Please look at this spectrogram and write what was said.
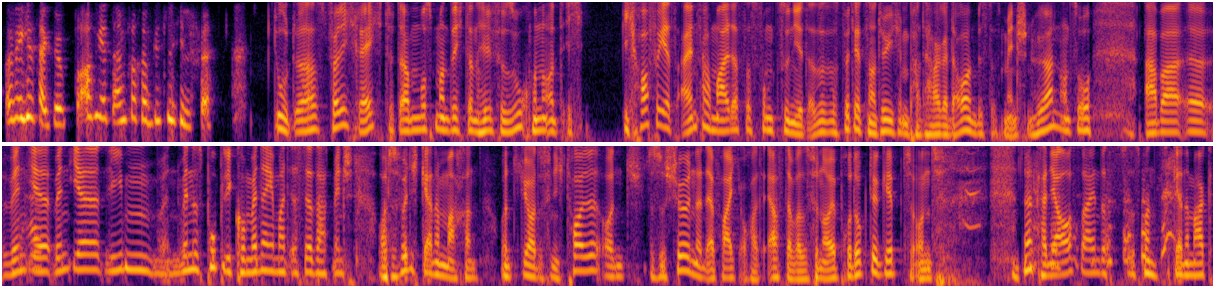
Aber wie gesagt, wir brauchen jetzt einfach ein bisschen Hilfe. Du, du hast völlig recht. Da muss man sich dann Hilfe suchen und ich ich hoffe jetzt einfach mal, dass das funktioniert. Also das wird jetzt natürlich ein paar Tage dauern, bis das Menschen hören und so. Aber äh, wenn ja. ihr, wenn ihr lieben, wenn, wenn das Publikum, wenn da jemand ist, der sagt, Mensch, oh, das würde ich gerne machen und ja, das finde ich toll und das ist schön, dann erfahre ich auch als Erster, was es für neue Produkte gibt und ne, kann ja auch sein, dass, dass man es gerne mag.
